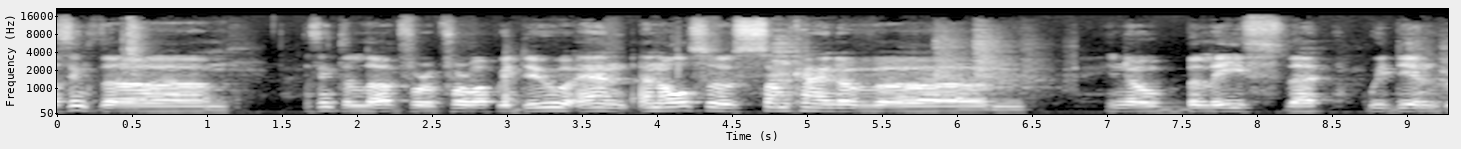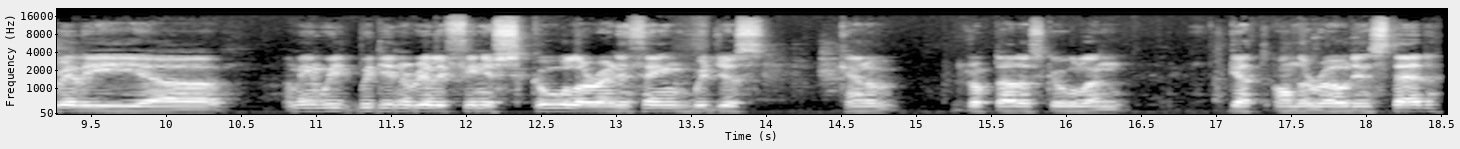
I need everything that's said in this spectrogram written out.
I think the um, I think the love for for what we do and and also some kind of um, you know belief that we didn't really. Uh, I mean, we we didn't really finish school or anything. We just kind of dropped out of school and get on the road instead.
